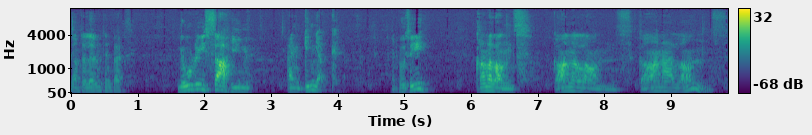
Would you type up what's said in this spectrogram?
Down to 11, 10 packs. Nuri Sahin and Gignac. And who's he? Gonalons. Gonalons. Gonalons.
